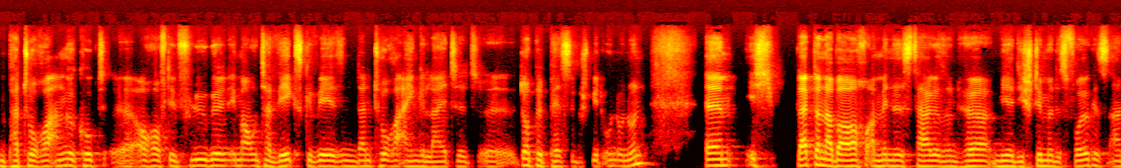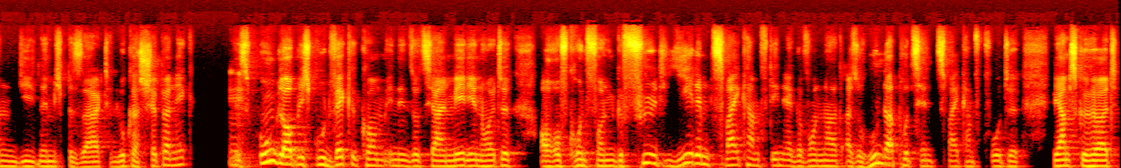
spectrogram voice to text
ein paar Tore angeguckt, äh, auch auf den Flügeln, immer unterwegs gewesen, dann Tore eingeleitet, äh, Doppelpässe gespielt und, und, und. Ähm, ich bleibe dann aber auch am Ende des Tages und höre mir die Stimme des Volkes an, die nämlich besagt, Lukas Schepernik Mhm. ist unglaublich gut weggekommen in den sozialen Medien heute, auch aufgrund von gefühlt jedem Zweikampf, den er gewonnen hat, also 100% Zweikampfquote. Wir haben es gehört,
